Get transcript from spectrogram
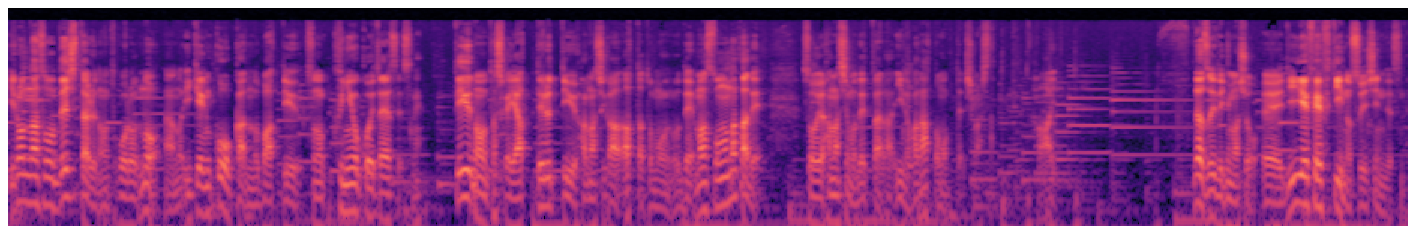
いろんなそのデジタルのところのあの意見交換の場っていう、その国を超えたやつですね。っていうのを確かやってるっていう話があったと思うので、まあ、その中でそういう話も出たらいいのかなと思ったりしました。はい。では続いていきましょう。えー、DFFT の推進ですね。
